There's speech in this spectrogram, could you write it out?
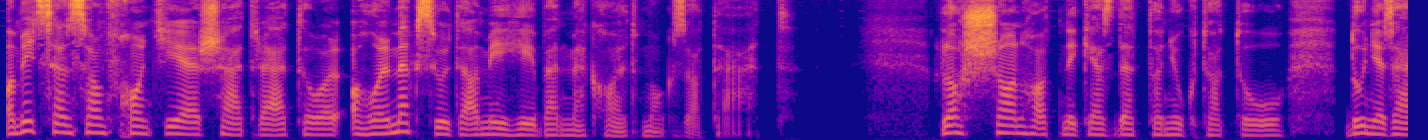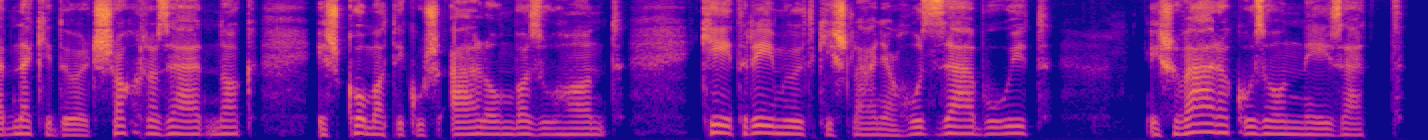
a Médecins Sans Frontières sátrától, ahol megszülte a méhében meghalt magzatát. Lassan hatni kezdett a nyugtató, Dunyazád nekidőlt sakrazádnak, és komatikus álomba zuhant, két rémült kislánya hozzábújt, és várakozón nézett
